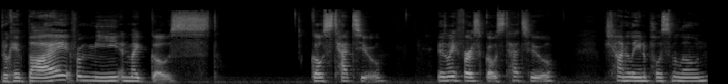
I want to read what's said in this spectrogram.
But okay, bye from me and my ghost. Ghost tattoo. It is my first ghost tattoo. Channeling Post Malone.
